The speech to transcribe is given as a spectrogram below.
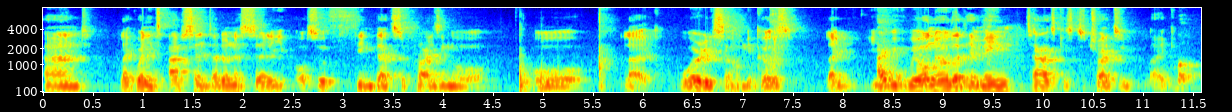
And like when it's absent, I don't necessarily also think that's surprising or or like worrisome because like you, I- we, we all know that their main task is to try to like But-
